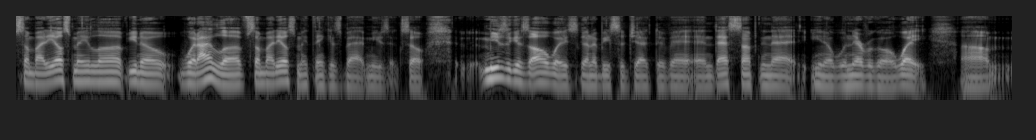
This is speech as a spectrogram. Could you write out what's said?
somebody else may love, you know, what I love, somebody else may think is bad music. So music is always going to be subjective, and, and, that's something that, you know, will never go away. Um,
